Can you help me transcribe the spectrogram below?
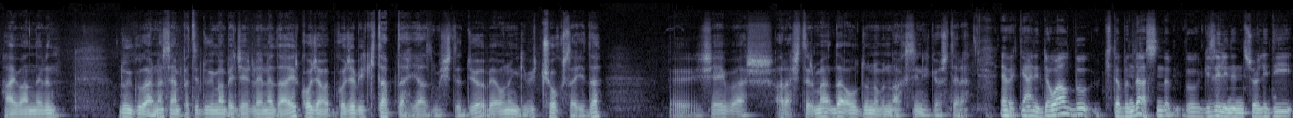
hayvanların duygularına, sempati duyma becerilerine dair koca koca bir kitap da yazmıştı diyor ve onun gibi çok sayıda e, şey var, araştırma da olduğunu bunun aksini gösteren. Evet yani Deval bu kitabında aslında bu Gizeli'nin söylediği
